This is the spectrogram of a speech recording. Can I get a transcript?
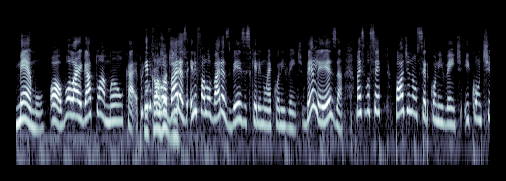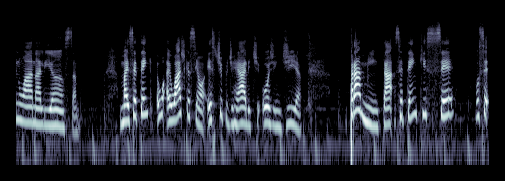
Memo, ó, vou largar tua mão, cara. Porque Por ele falou várias, ele falou várias vezes que ele não é conivente. Beleza, mas você pode não ser conivente e continuar na aliança. Mas você tem que, eu, eu acho que assim, ó, esse tipo de reality hoje em dia, pra mim, tá? Você tem que ser você,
